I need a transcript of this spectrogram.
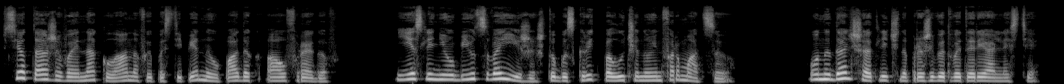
Все та же война кланов и постепенный упадок ауфрегов. Если не убьют свои же, чтобы скрыть полученную информацию. Он и дальше отлично проживет в этой реальности,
